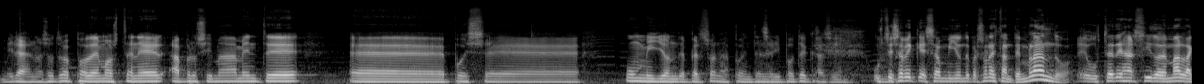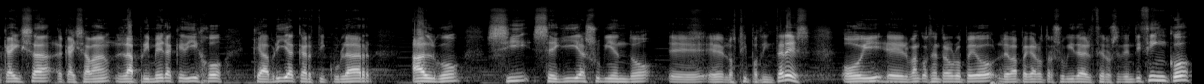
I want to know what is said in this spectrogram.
Mira, nosotros podemos tener aproximadamente eh, pues un millón de personas pueden tener hipotecas. Usted sabe que ese millón de personas están temblando. Eh, ustedes han sido además la Caixa, CaixaBank la primera que dijo que habría que articular algo si seguía subiendo eh, eh, los tipos de interés. Hoy el Banco Central Europeo le va a pegar otra subida del 0,75.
